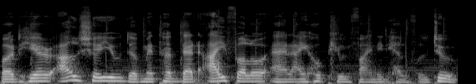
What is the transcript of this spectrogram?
but here I'll show you the method that I follow and I hope you'll find it helpful too.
